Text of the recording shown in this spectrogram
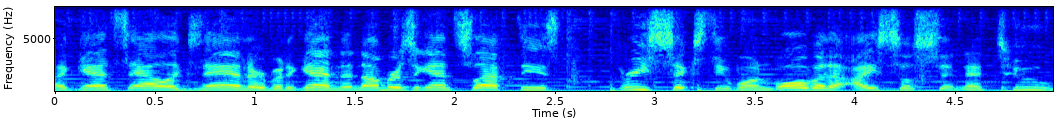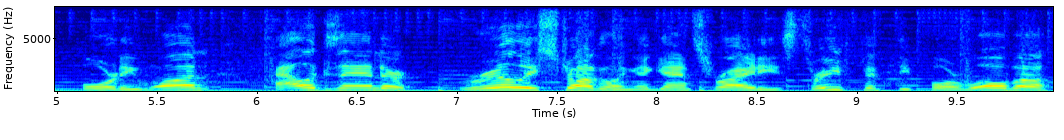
against Alexander. But again, the numbers against lefties 361 Woba, the ISO sitting at 241. Alexander really struggling against righties. 354 Woba,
